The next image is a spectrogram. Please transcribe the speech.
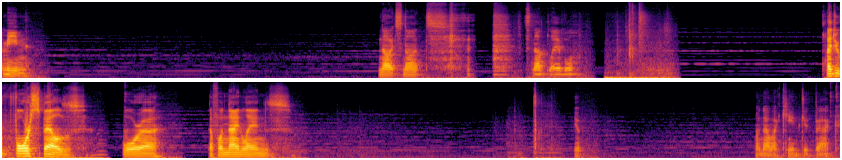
I mean... No, it's not. it's not playable. I drew four spells for uh for nine lands. Yep. Well now I can't get back.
